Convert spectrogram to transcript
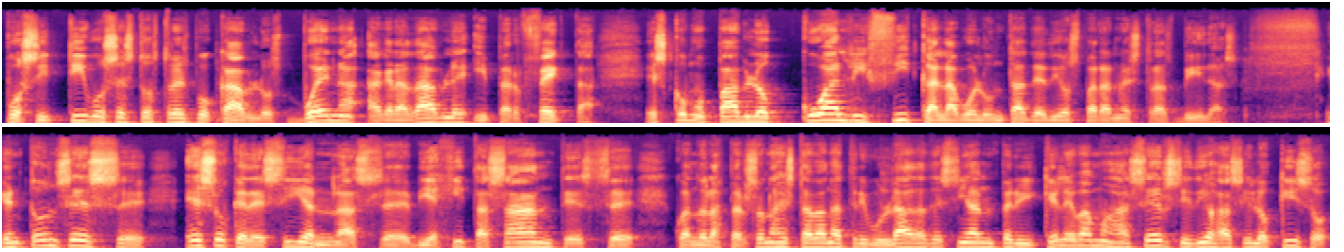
positivos estos tres vocablos, buena, agradable y perfecta. Es como Pablo cualifica la voluntad de Dios para nuestras vidas. Entonces, eh, eso que decían las eh, viejitas antes, eh, cuando las personas estaban atribuladas, decían, pero ¿y qué le vamos a hacer si Dios así lo quiso?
